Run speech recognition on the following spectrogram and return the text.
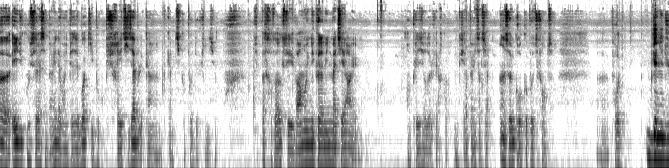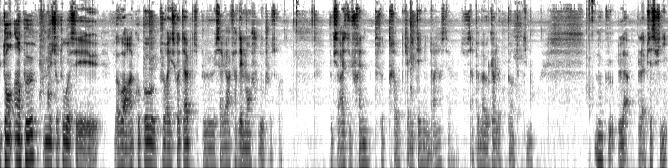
euh, et du coup, ça, ça me permet d'avoir une pièce de bois qui est beaucoup plus réutilisable qu'un petit copeau de finition. C'est pas trop c'est vraiment une économie de matière, et un plaisir de le faire. Donc ça me permet de sortir un seul gros copeau de fente, euh, pour gagner du temps un peu, mais surtout c'est avoir un copeau plus réexploitable qui peut servir à faire des manches ou d'autres choses. Vu que ça reste du frêne plutôt de très haute qualité, mine de rien, c'est un peu mal au cœur de le couper un tout petit bout. Donc là, la pièce finie.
